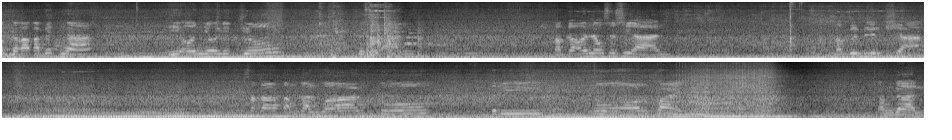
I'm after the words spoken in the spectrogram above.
Pag nakakabit na i-on nyo ulit yung susian pagka-on ng susian magbiblink siya matatanggal. 1, 2, 3, 4, 5. Tanggal.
